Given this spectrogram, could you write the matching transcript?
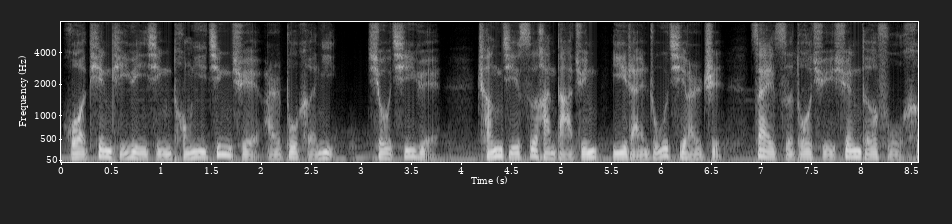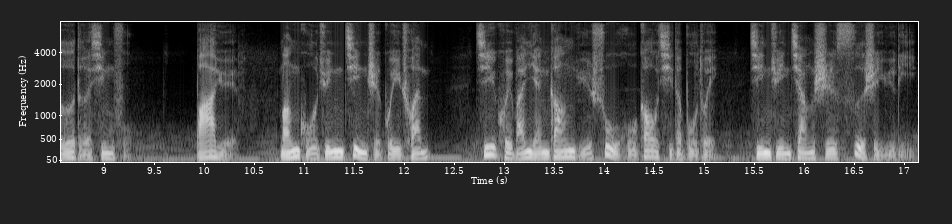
或天体运行同一精确而不可逆。秋七月，成吉思汗大军依然如期而至。再次夺取宣德府和德兴府。八月，蒙古军进至归川，击溃完颜刚与树虎高齐的部队，金军僵尸四十余里。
